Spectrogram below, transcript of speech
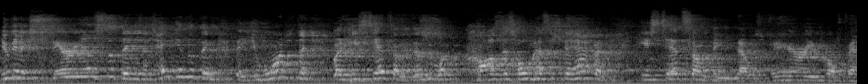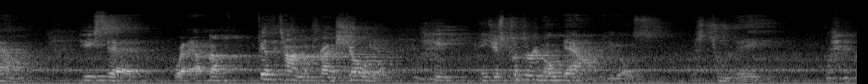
You can experience the things and take in the things that you want to think. But he said something. This is what caused this whole message to happen. He said something that was very profound. He said, well, about the fifth time I'm trying to show him, he, he just put the remote down. He goes, it's too late.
